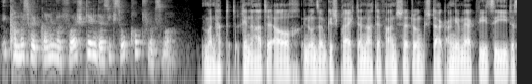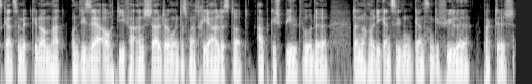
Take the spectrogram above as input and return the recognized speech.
Ich kann mir es halt gar nicht mehr vorstellen, dass ich so kopflos war. Man hat Renate auch in unserem Gespräch dann nach der Veranstaltung stark angemerkt, wie sie das Ganze mitgenommen hat und wie sehr auch die Veranstaltung und das Material, das dort abgespielt wurde, dann nochmal die ganzen, ganzen Gefühle praktisch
